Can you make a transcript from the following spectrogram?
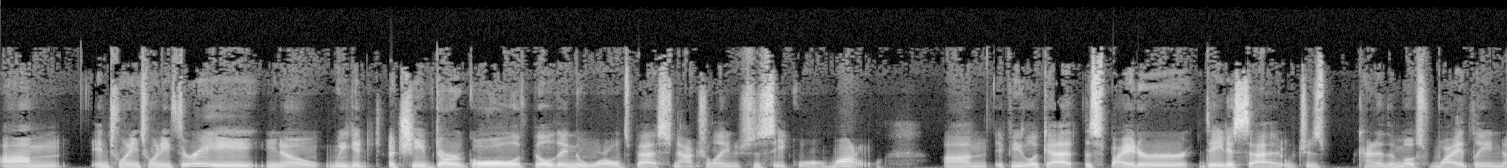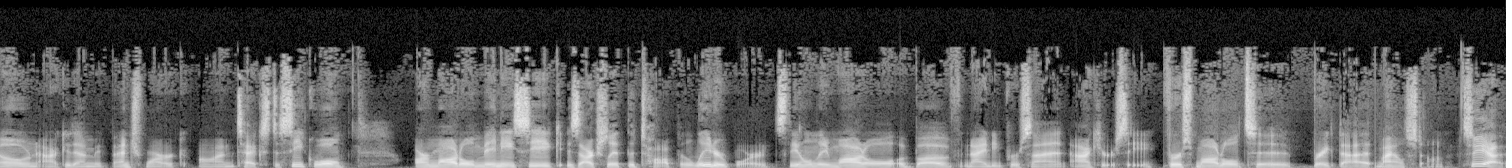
Um, in 2023, you know, we achieved our goal of building the world's best natural language to SQL model. Um, if you look at the Spider data set, which is kind of the most widely known academic benchmark on text to SQL, our model MiniSeek is actually at the top of the leaderboard. It's the only model above 90% accuracy. First model to break that milestone. So yeah,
